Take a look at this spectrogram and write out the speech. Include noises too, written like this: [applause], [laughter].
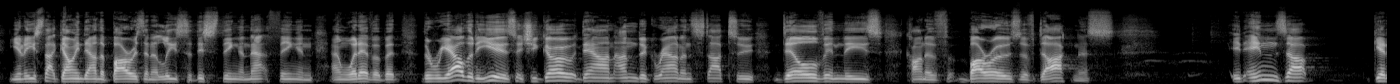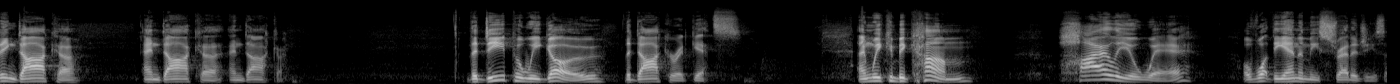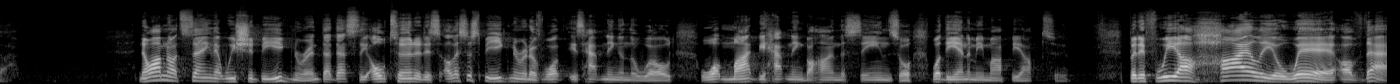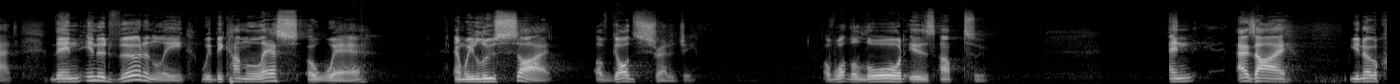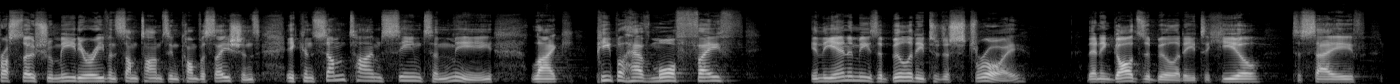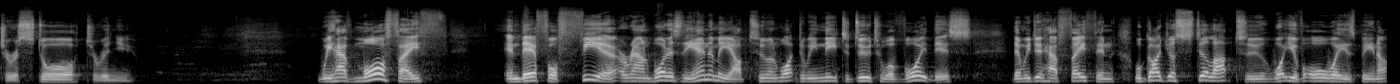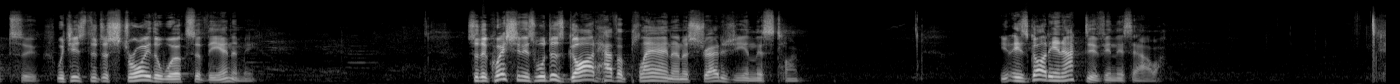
You know, you start going down the burrows and it leads to this thing and that thing and, and whatever. But the reality is, as you go down underground and start to delve in these kind of burrows of darkness, it ends up getting darker and darker and darker the deeper we go, the darker it gets. And we can become highly aware of what the enemy's strategies are. Now, I'm not saying that we should be ignorant, that that's the alternative. Oh, let's just be ignorant of what is happening in the world, or what might be happening behind the scenes, or what the enemy might be up to. But if we are highly aware of that, then inadvertently we become less aware and we lose sight of God's strategy, of what the Lord is up to. And as I, you know, across social media or even sometimes in conversations, it can sometimes seem to me like people have more faith in the enemy's ability to destroy than in God's ability to heal, to save, to restore, to renew. We have more faith and therefore fear around what is the enemy up to and what do we need to do to avoid this, then we do have faith in, well, God, you're still up to what you've always been up to, which is to destroy the works of the enemy. So the question is, well, does God have a plan and a strategy in this time? Is God inactive in this hour?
